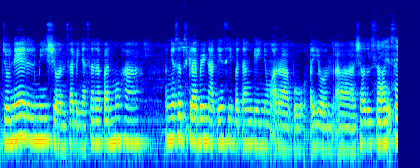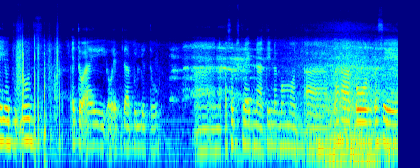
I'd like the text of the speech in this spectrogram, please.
Jonel Mission, sabi niya, sarapan mo ha. Ang new subscriber natin, si Batanggenyong Arabo. Ayun, ah shoutout sa, sa Loads. Ito ay OFW to. Ah, napasubscribe natin, nagmamod. Ah, kahapon kasi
